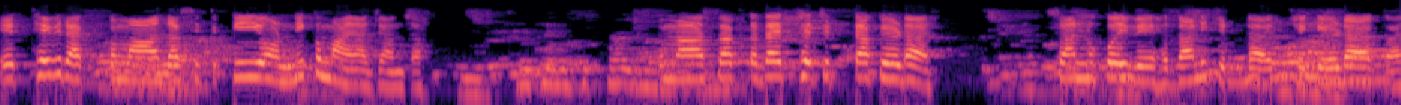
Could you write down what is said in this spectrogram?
ਇੱਥੇ ਵੀ ਰੱਖ ਕਮਾਉਂਦਾ ਸੀ ਤੇ ਕੀ ਹੁਣ ਨਹੀਂ ਕਮਾਇਆ ਜਾਂਦਾ। ਕਮਾ ਸਕਦਾ ਇੱਥੇ ਚਿੱਟਾ ਕਿਹੜਾ ਹੈ? ਸਾਨੂੰ ਕੋਈ ਵੇਖਦਾ ਨਹੀਂ ਚਿੱਟਾ ਇੱਥੇ ਕਿਹੜਾ ਹੈਗਾ।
